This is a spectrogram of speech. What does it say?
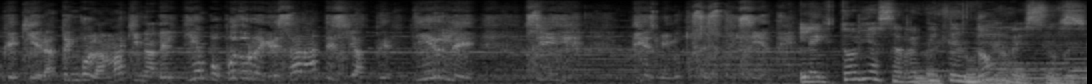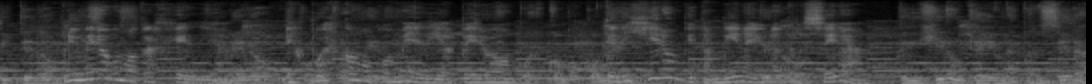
tiempo que quiera. Tengo la máquina del tiempo. Puedo regresar antes y advertirle. Sí, diez minutos es suficiente. La historia se repite historia dos veces. repite dos Primero veces. como tragedia, Primero después como como, tragedia, comedia, pero después como ¿te comedia. dijeron que también hay una Pero- tercera? ¿Te dijeron que hay una tercera?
